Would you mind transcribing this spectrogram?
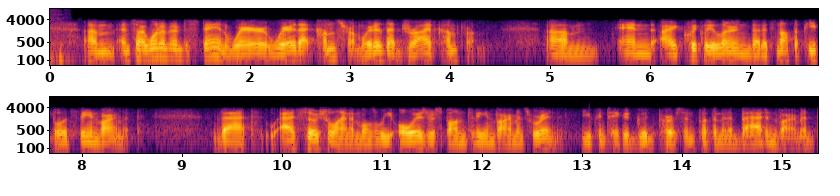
um, and so I wanted to understand where where that comes from. Where does that drive come from? Um, and I quickly learned that it's not the people; it's the environment that as social animals, we always respond to the environments we're in. You can take a good person, put them in a bad environment,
